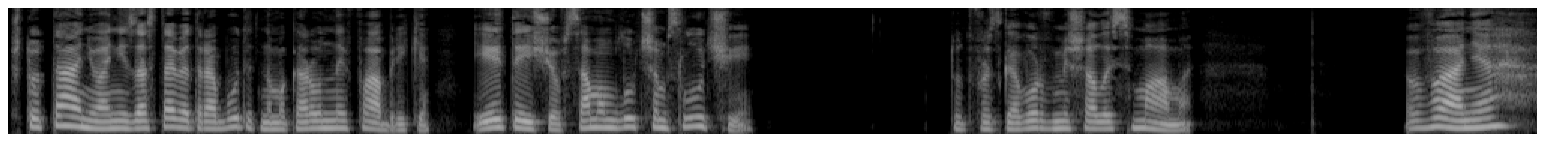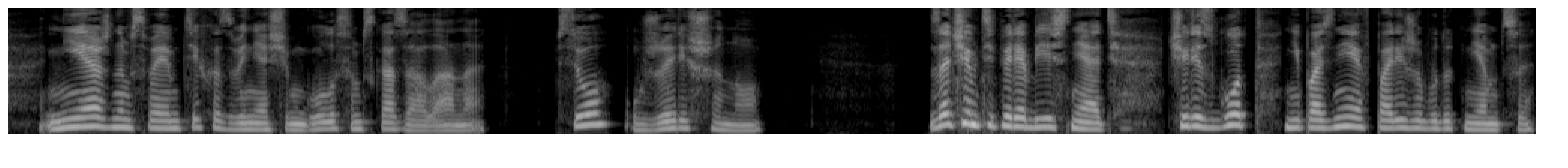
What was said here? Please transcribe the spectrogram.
что Таню они заставят работать на макаронной фабрике, и это еще в самом лучшем случае? Тут в разговор вмешалась мама. «Ваня», — нежным своим тихо звенящим голосом сказала она, — «все уже решено». Зачем теперь объяснять? Через год, не позднее, в Париже будут немцы.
